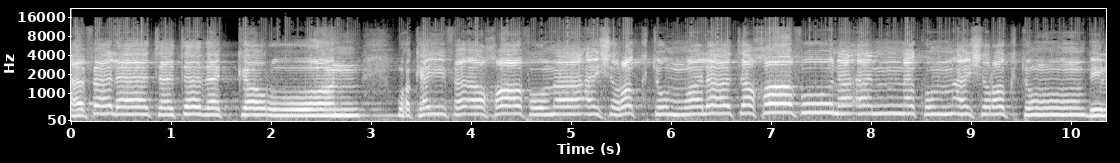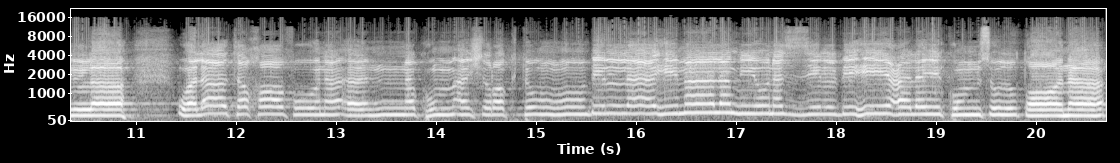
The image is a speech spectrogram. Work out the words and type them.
أفلا تتذكرون وكيف أخاف ما أشركتم ولا تخافون أنكم أشركتم بالله ولا تخافون أنكم أشركتم بالله ما لم ينزل به عليكم سلطانا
